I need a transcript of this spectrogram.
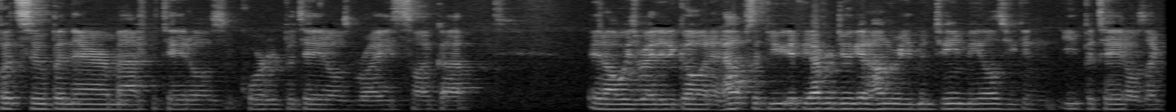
Put soup in there, mashed potatoes, quartered potatoes, rice. So I've got it always ready to go. And it helps if you if you ever do get hungry between meals, you can eat potatoes. Like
